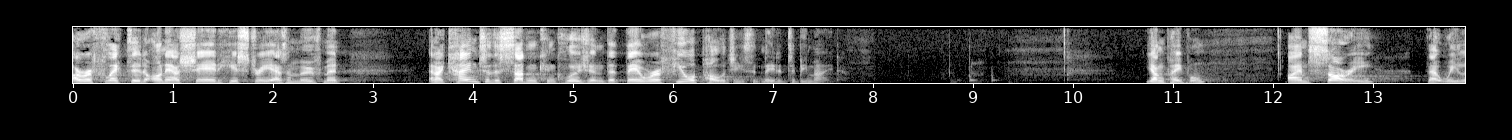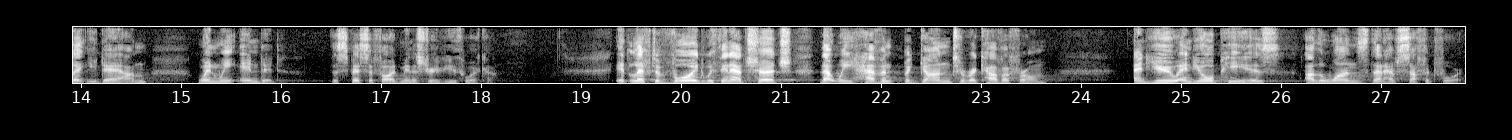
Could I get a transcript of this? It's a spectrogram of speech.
I reflected on our shared history as a movement, and I came to the sudden conclusion that there were a few apologies that needed to be made. Young people, I am sorry that we let you down when we ended the specified ministry of youth worker. It left a void within our church that we haven't begun to recover from, and you and your peers are the ones that have suffered for it.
